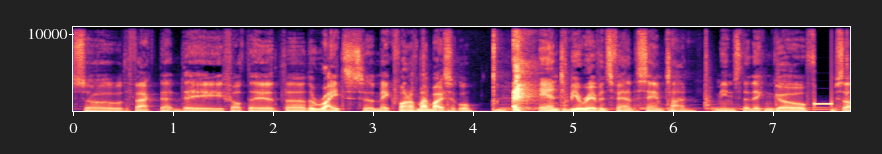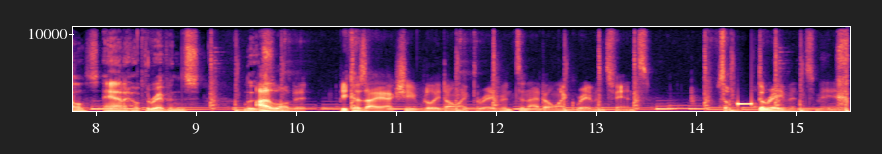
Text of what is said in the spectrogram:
So the fact that they felt the, the the right to make fun of my bicycle and to be a Ravens fan at the same time means that they can go f- themselves. And I hope the Ravens lose. I love it because I actually really don't like the Ravens and I don't like Ravens fans. So f- the Ravens, man.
